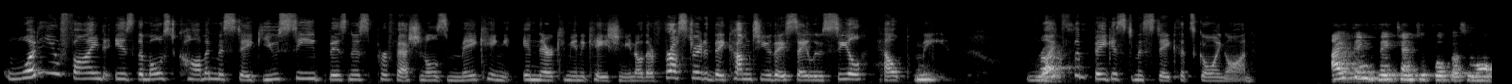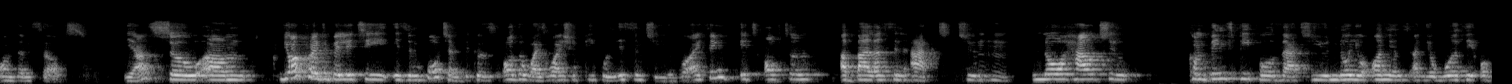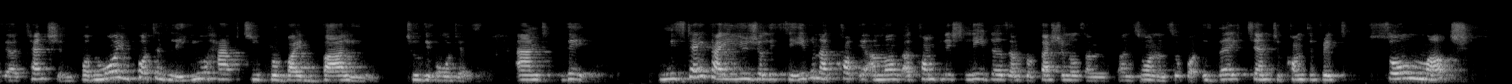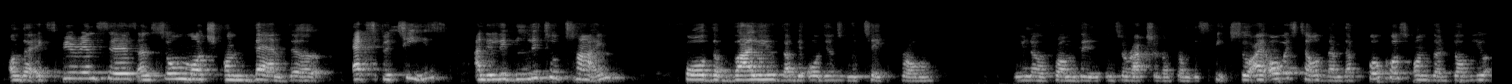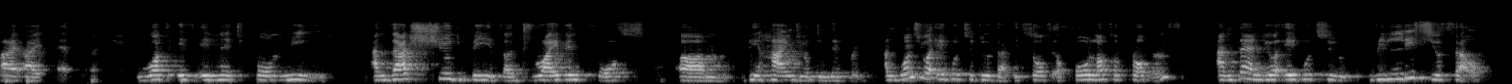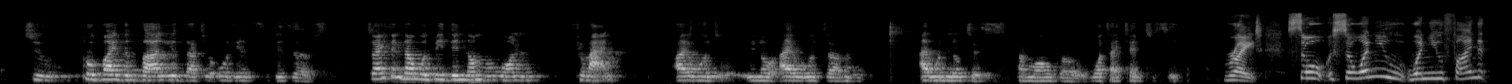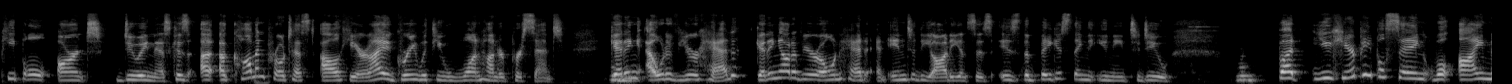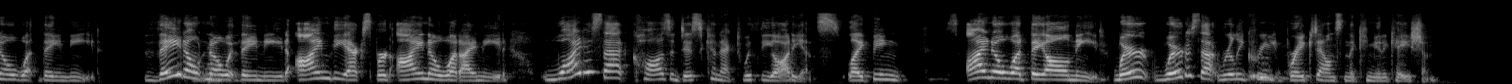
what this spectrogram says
what do you find is the most common mistake you see business professionals making in their communication you know they're frustrated they come to you they say lucille help Mm. me what's the biggest mistake that's going on I think they tend to focus more on themselves. Yeah. So um, your credibility is important because otherwise, why should people listen to you? But I think it's often a balancing act to Mhm. know how to convince people that you know your audience and you're worthy of their attention. But more importantly, you have to provide value to the audience. And the mistake I usually see, even among accomplished leaders and professionals and, and so on and so forth, is they tend to concentrate so much on their experiences and so much on them, the expertise, and they leave little time for the value that the audience would take from you know, from the interaction or from the speech. So I always tell them that focus on the WIIF, what is in it for me. And that should be the driving force um, behind your delivery. And once you are able to do that, it solves a whole lot of problems. And then you're able to release yourself to provide the value that your audience deserves. So I think that would be the number one flag I would, you know, I would um, I would notice among uh, what I tend to see. Right. So so when you when you find that people aren't doing this, because a, a common protest I'll hear, and I agree with you 100%, getting out of your head, getting out of your own head and into the audiences is the biggest thing that you need to do. Mhm. But you hear people saying, well, I know what they need. They don't know Mhm. what they need. I'm the expert. I know what I need. Why does that cause a disconnect with the audience? Like being I know what they all need. Where where does that really create breakdowns in the communication?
